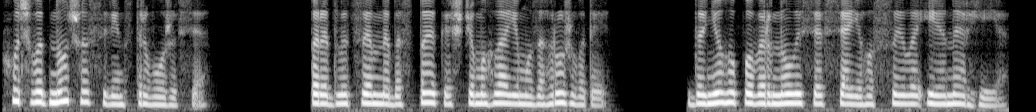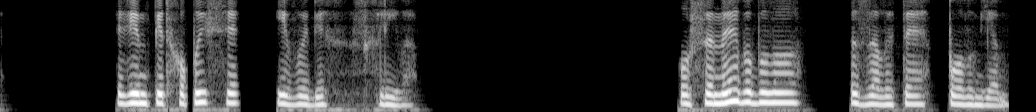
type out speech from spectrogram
хоч водночас він стривожився. Перед лицем небезпеки, що могла йому загрожувати, до нього повернулися вся його сила і енергія. Він підхопився і вибіг з хліва. Усе небо було залите полум'ям.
